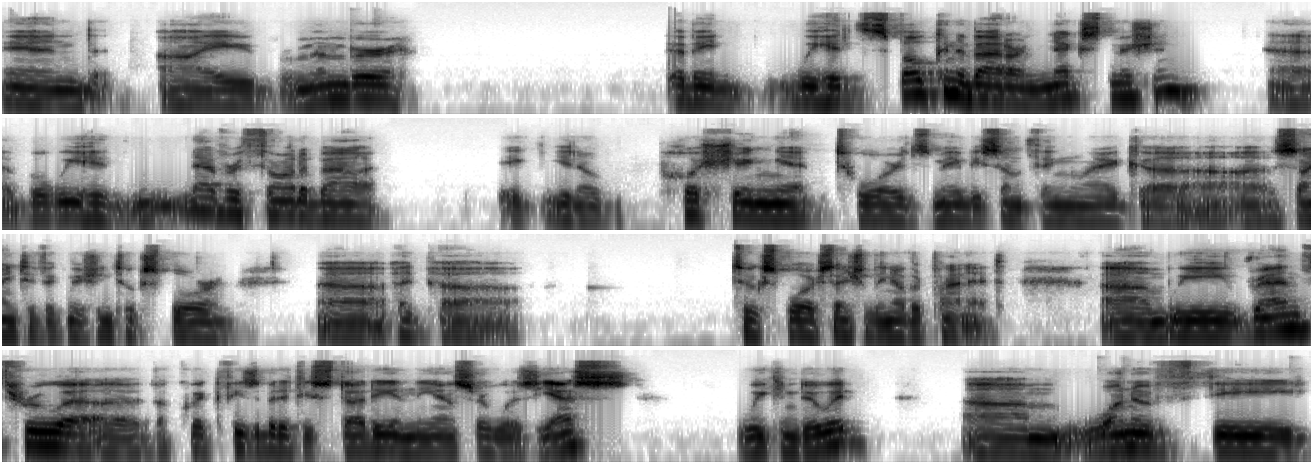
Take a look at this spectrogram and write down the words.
and I remember, I mean, we had spoken about our next mission, uh, but we had never thought about, you know, pushing it towards maybe something like a, a scientific mission to explore uh, to explore essentially another planet. Um, we ran through a, a, quick feasibility study, and the answer was yes, we can do it. Um, one of the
